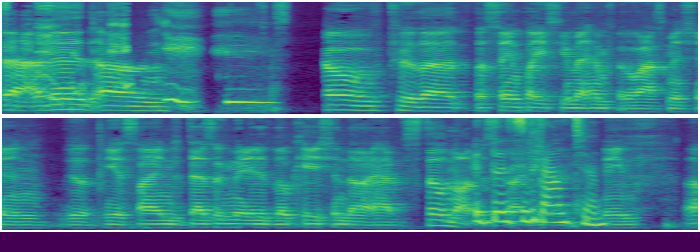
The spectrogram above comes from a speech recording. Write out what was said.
Yeah, and then um, go to the, the same place you met him for the last mission, the, the assigned designated location that I have still not. It's- it's a fountain. Named. Uh,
